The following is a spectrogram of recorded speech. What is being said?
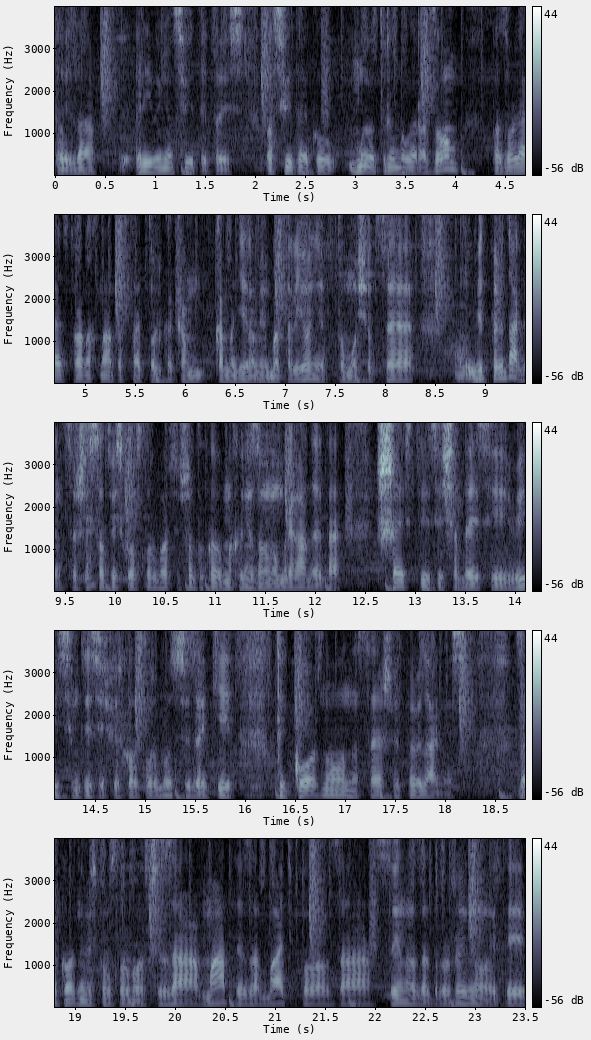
Тобто, да, рівень освіти, тобто освіта, яку ми отримали разом, дозволяє странах НАТО стати тільки ком- командирами батальйонів, тому що це відповідальність. Це 600 військовослужбовців. Що таке механізована бригада? Це 6 тисяч, а десь і 8 тисяч військовослужбовців, за які ти кожного несеш відповідальність. За кожного військовослужбовця, за мати, за батько, за сина, за дружину. І ти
